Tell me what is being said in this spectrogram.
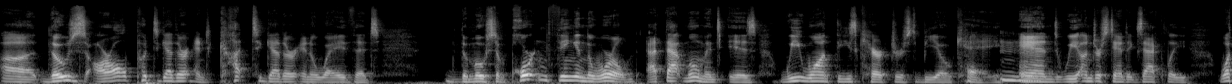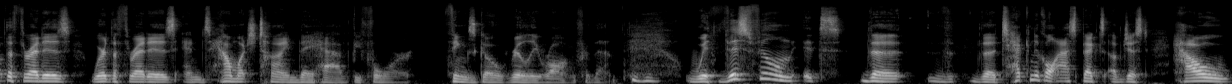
uh, those are all put together and cut together in a way that the most important thing in the world at that moment is we want these characters to be okay. And we understand exactly what the threat is, where the threat is, and how much time they have before things go really wrong for them. With this film, it's the, the the technical aspects of just how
